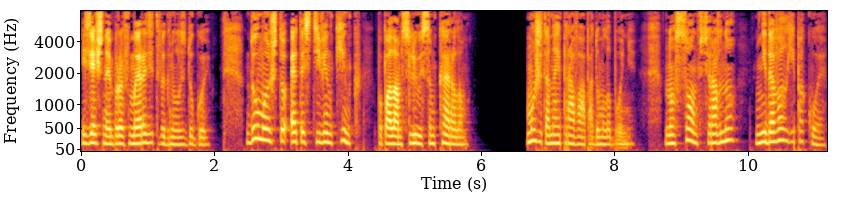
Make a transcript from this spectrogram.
Изящная бровь Мередит выгнулась дугой. Думаю, что это Стивен Кинг пополам с Льюисом Кэрролом. Может, она и права, подумала Бонни. Но сон все равно не давал ей покоя.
